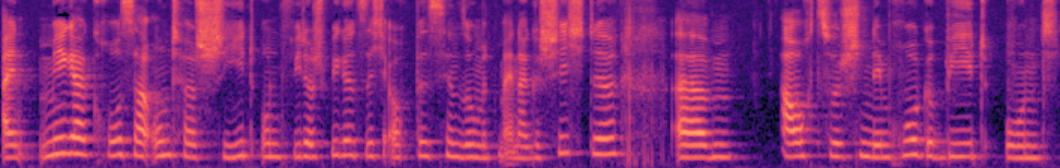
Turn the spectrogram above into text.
ein mega großer Unterschied und widerspiegelt sich auch ein bisschen so mit meiner Geschichte, ähm, auch zwischen dem Ruhrgebiet und,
